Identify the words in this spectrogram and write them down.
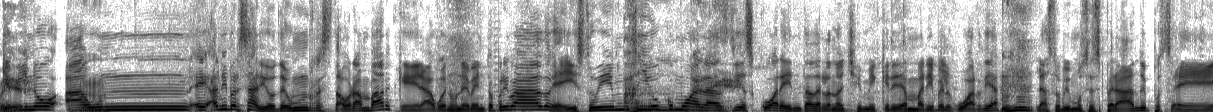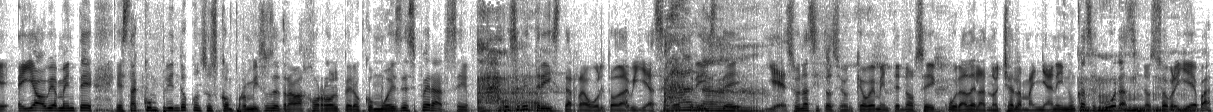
que vino a un eh, aniversario de un restaurant bar que era, bueno, un evento privado y ahí estuvimos. y yo como a las 10.40 de la noche, mi querida Maribel Guardia, la estuvimos esperando y pues eh, ella obviamente está cumpliendo con sus compromisos de trabajo, Raúl, pero como es de esperarse, pues se ve triste, Raúl, todavía. Se ve triste y es una situación que obviamente no se cura de la noche a la mañana y nunca se cura, sino sobrelleva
